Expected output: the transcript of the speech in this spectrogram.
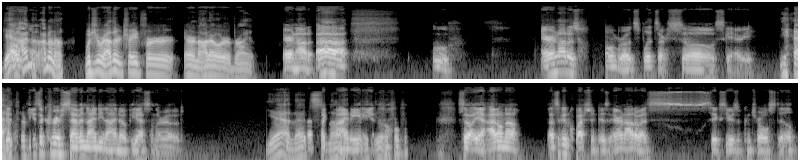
Yeah, I, I don't know. Would you rather trade for Arenado or Bryant? Arenado. Ah, ooh. Arenado's home road splits are so scary. Yeah, He's a career 799 OPS on the road. yeah, that's, That's like not 980 at home. So yeah, I don't know. That's a good question because Arenado has six years of control still.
